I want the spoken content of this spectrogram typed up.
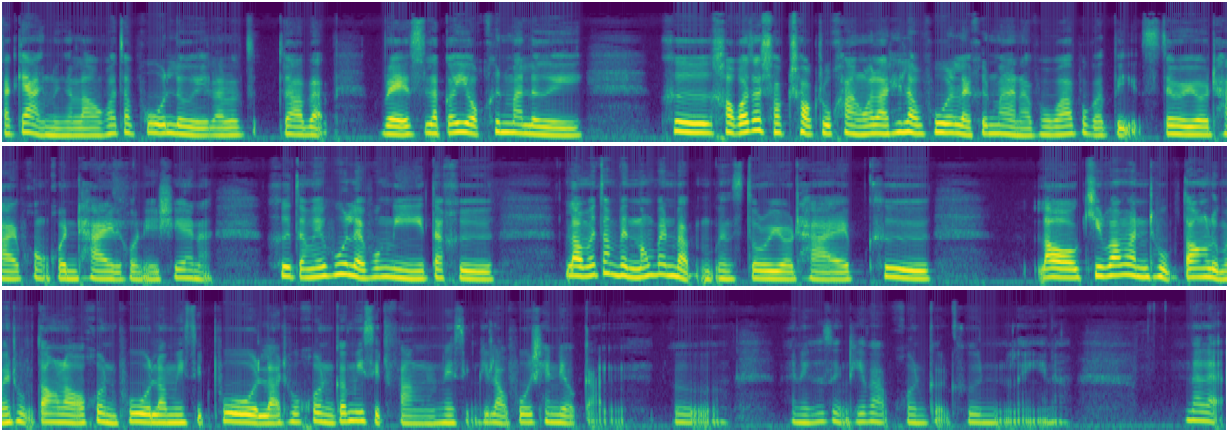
สักอย่างหนึ่งเราก็จะพูดเลยแล้วเราจะแบบ raise แล้วก็ยกขึ้นมาเลย คือเขาก็จะช็อกช็อกทุกครั้งเวลาที่เราพูดอะไรขึ้นมานะ เพราะว่าปกติ stereotype ของคนไทยหรือคนเอเชียนะคือจะไม่พูดอะไรพวกนี้ แต่คือเราไม่จำเป็นต้องเป็นแบบเหมือน stereotype คือเราคิดว่ามันถูกต้องหรือไม่ถูกต้องเราควรพูด เรามีสิทธิ์พูด แล้วทุกคนก็มีสิทธิ์ฟังในสิ่งที่เราพูดเช่นเดียวกันเอออันนี้คือสิ่งที่แบบควรเกิดขึ้นอะไรอย่างเงี้ยนะนั่นแหละ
